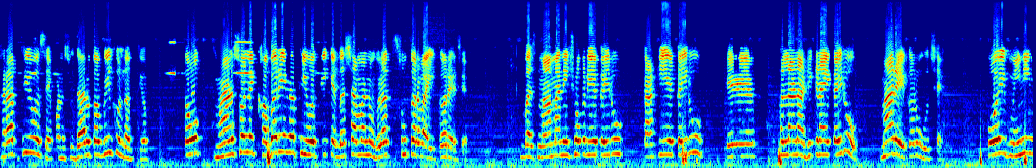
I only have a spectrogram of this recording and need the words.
ખરાબ થયું હશે, પણ સુધારો તો બિલકુલ નથી થયો. તો માણસોને ખબર નથી હોતી કે દશામાનું વ્રત શું કરવા એ કરે છે. બસ મામાની છોકરીએ કર્યું કાકીએ કર્યું કે ફલાણા ઢીકણાએ કર્યું, મારે કરવું છે. કોઈ મિનિંગ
